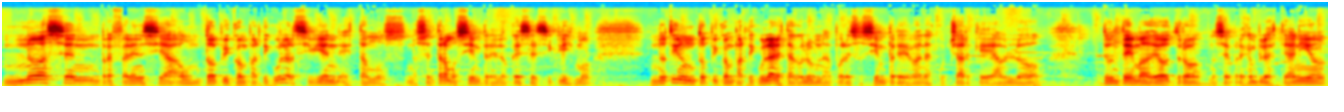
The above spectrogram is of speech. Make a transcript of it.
no hacen referencia a un tópico en particular, si bien estamos, nos centramos siempre en lo que es el ciclismo, no tiene un tópico en particular esta columna, por eso siempre van a escuchar que hablo de un tema, de otro, no sé, por ejemplo este año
